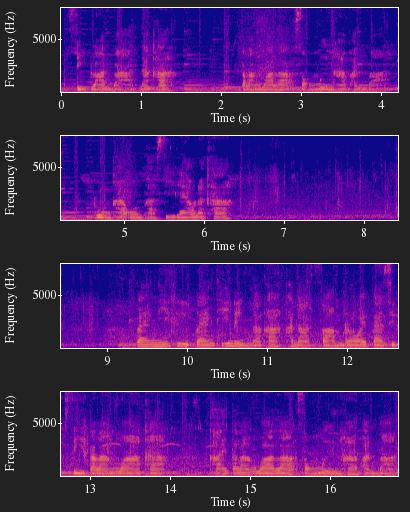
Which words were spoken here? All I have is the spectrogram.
10 ล้านบาทนะคะ ตารางวาละ 25,000 บาท รวมค่าโอนภาษีแล้วนะคะ แปลงนี้คือแปลงที่ 1 นะคะ ขนาด 384 ตารางวาค่ะ ขายตารางวาละ 25,000 บาท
